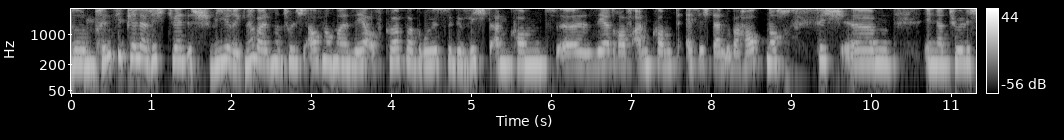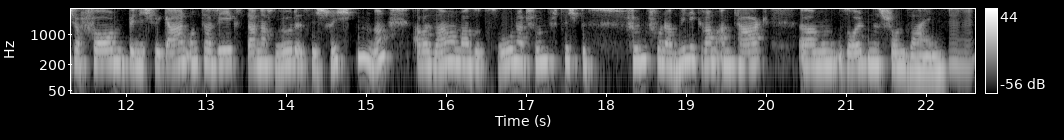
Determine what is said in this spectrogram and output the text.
So ein prinzipieller Richtwert ist schwierig, ne, weil es natürlich auch nochmal sehr auf Körpergröße, Gewicht ankommt, äh, sehr darauf ankommt, esse ich dann überhaupt noch Fisch ähm, in natürlicher Form, bin ich vegan unterwegs, danach würde es sich richten. Ne? Aber sagen wir mal so 250 bis 500 Milligramm am Tag ähm, sollten es schon sein. Mhm.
